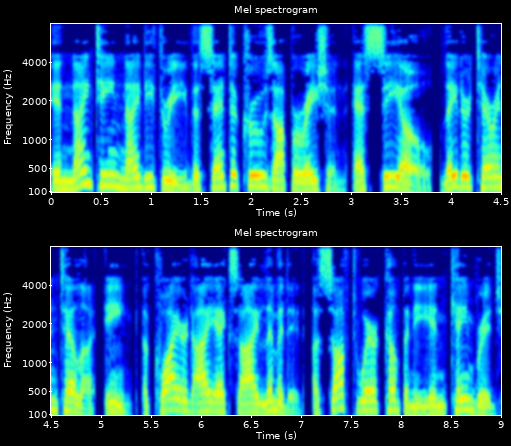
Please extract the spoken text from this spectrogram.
In 1993 the Santa Cruz Operation SCO, later Tarantella, Inc. acquired IXI Limited, a software company in Cambridge,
